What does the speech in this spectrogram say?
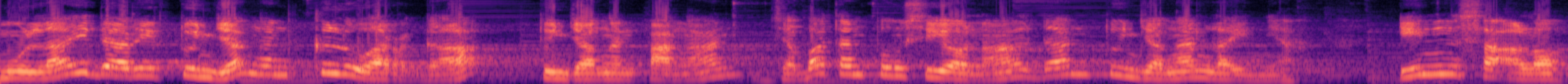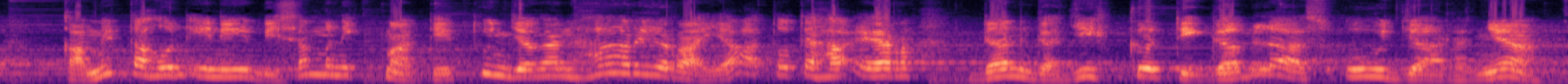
mulai dari tunjangan keluarga, tunjangan pangan, jabatan fungsional, dan tunjangan lainnya. Insya Allah, kami tahun ini bisa menikmati tunjangan hari raya atau THR dan gaji ke-13 ujarnya.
